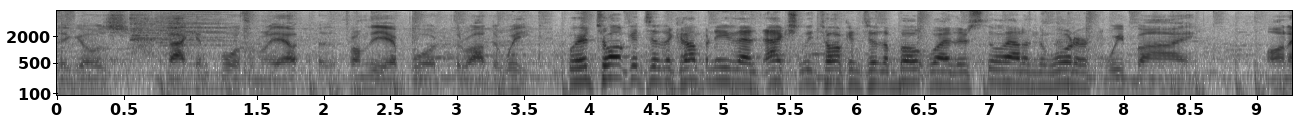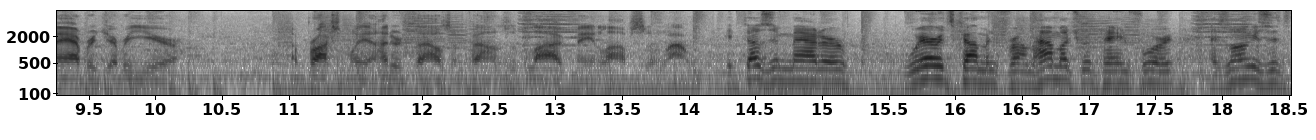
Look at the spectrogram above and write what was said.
that goes back and forth from the, from the airport throughout the week. We're talking to the company that's actually talking to the boat while they're still out in the water. We buy, on average, every year, approximately 100,000 pounds of live Maine lobster. Wow. It doesn't matter where it's coming from, how much we're paying for it, as long as it's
